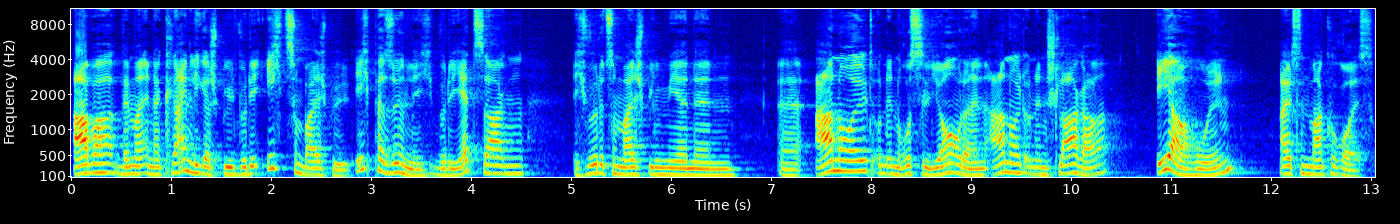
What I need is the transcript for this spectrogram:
Aber wenn man in der Kleinliga spielt, würde ich zum Beispiel, ich persönlich würde jetzt sagen, ich würde zum Beispiel mir einen äh, Arnold und einen Roussillon oder einen Arnold und einen Schlager eher holen als einen Marco Reus.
